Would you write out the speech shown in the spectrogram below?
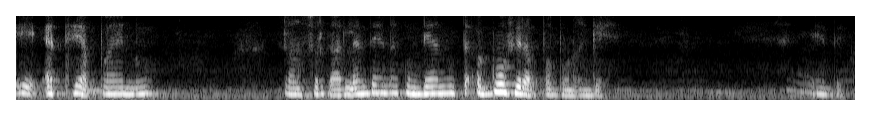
ਇਹ ਇੱਥੇ ਆਪਾਂ ਇਹਨੂੰ ਟ੍ਰਾਂਸਫਰ ਕਰ ਲੈਂਦੇ ਹਨ ਕੁੰਡਿਆਂ ਨੂੰ, ਤਾਂ ਅੱਗੋਂ ਫਿਰ ਆਪਾਂ ਬੁਣਾਂਗੇ। ਇਹ ਦੇਖੋ।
